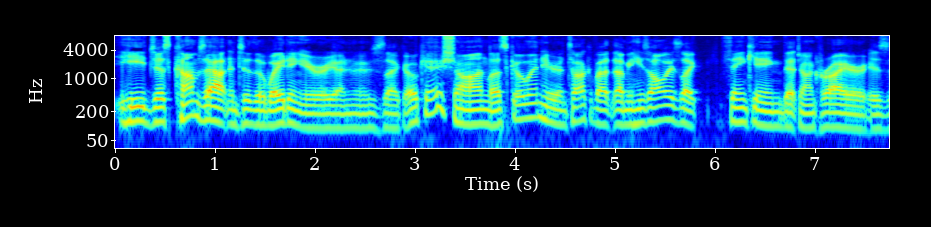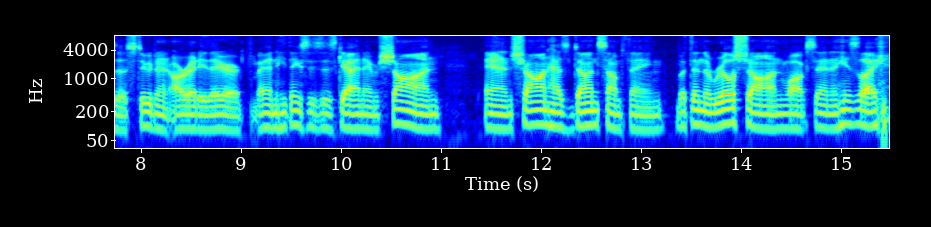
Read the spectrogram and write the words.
he just comes out into the waiting area and was like, "Okay, Sean, let's go in here and talk about." I mean, he's always like thinking that Jon Cryer is a student already there, and he thinks he's this guy named Sean, and Sean has done something, but then the real Sean walks in and he's like.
